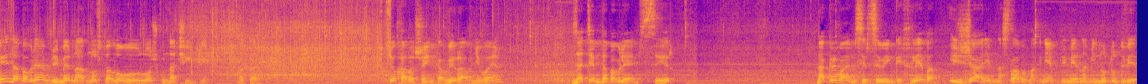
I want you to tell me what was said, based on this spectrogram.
И добавляем примерно одну столовую ложку начинки. Вот так. Все хорошенько выравниваем. Затем добавляем сыр. Накрываем сердцевинкой хлеба и жарим на слабом огне примерно минуту-две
